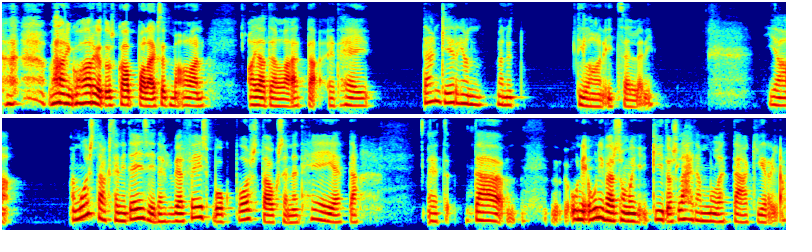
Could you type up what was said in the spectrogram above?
vähän niin kuin harjoituskappaleeksi, että mä alan ajatella, että, että hei, tämän kirjan mä nyt tilaan itselleni. Ja mä muistaakseni tein siitä vielä Facebook-postauksen, että hei, että, että tämä universumi, kiitos, lähetä mulle tämä kirja.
